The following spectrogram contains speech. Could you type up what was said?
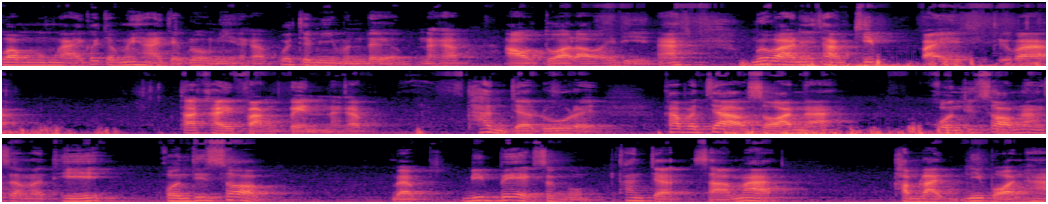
ความงมงายก็จะไม่หายจากโลกนี้นะครับ ก็จะมีเหมือนเดิมนะครับ เอาตัวเราให้ดีนะ เมื่อวานนี้ทำคลิปไปถือว่า ถ้าใครฟังเป็นนะครับ ท่านจะรู้เลย ข้าพเจ้าสอนนะ คนที่ชอบนั่งสมาธิ คนที่ชอบแบบบิเบกสงบ ท่านจะสามารถทำลายนิวรณ์ห้า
